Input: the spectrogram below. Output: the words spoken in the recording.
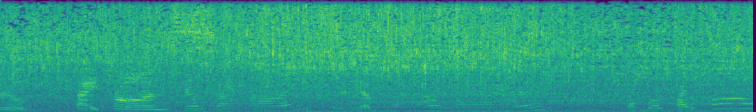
grilled Thai. Grilled Yep. Special Thai.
